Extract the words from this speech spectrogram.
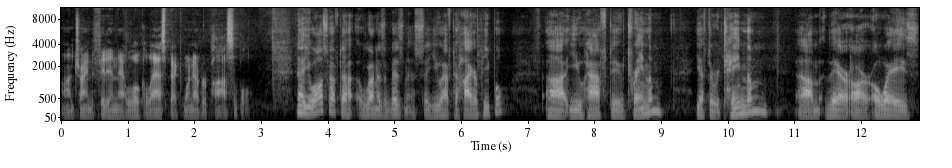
on trying to fit in that local aspect whenever possible. Now, you also have to run as a business, so you have to hire people, uh, you have to train them, you have to retain them. Um, there are always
